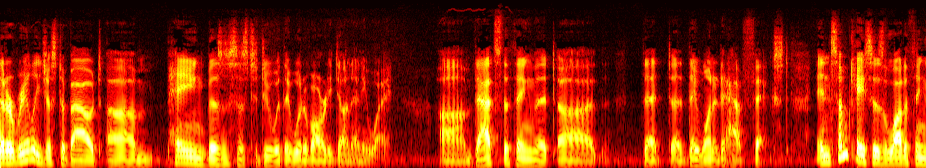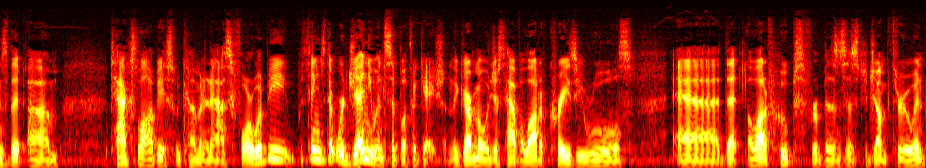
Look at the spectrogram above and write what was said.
that are really just about um, paying businesses to do what they would have already done anyway. Um, that's the thing that uh, that uh, they wanted to have fixed. In some cases, a lot of things that um, tax lobbyists would come in and ask for would be things that were genuine simplification. The government would just have a lot of crazy rules, uh, that a lot of hoops for businesses to jump through, and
